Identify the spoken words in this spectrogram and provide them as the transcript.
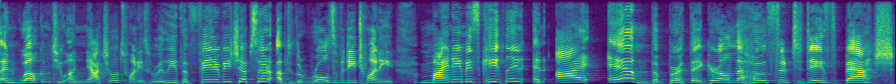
And welcome to Unnatural 20s, where we leave the fate of each episode up to the rolls of a d20. My name is Caitlin, and I am the birthday girl and the host of today's bash.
